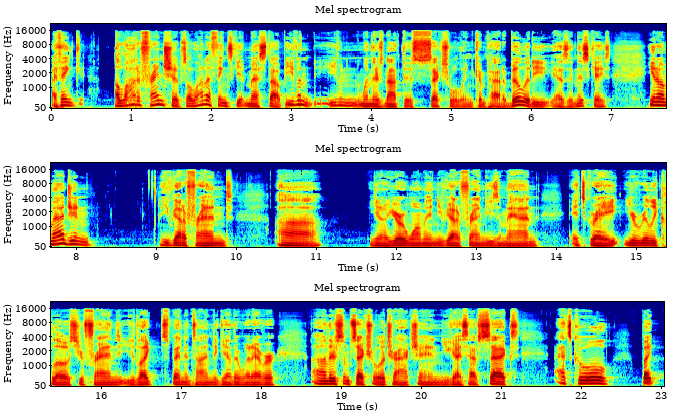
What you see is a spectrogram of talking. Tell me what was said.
I think a lot of friendships, a lot of things get messed up, even even when there's not this sexual incompatibility, as in this case. You know, imagine you've got a friend, uh, you know, you're a woman, you've got a friend, he's a man. It's great. You're really close. You're friends. You like spending time together, whatever uh, there's some sexual attraction. You guys have sex. That's cool. But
